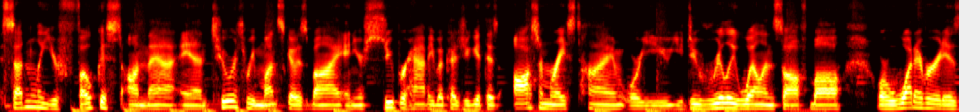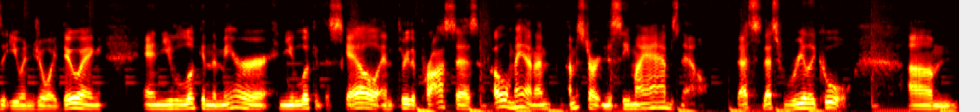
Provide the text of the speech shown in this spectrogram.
suddenly you're focused on that and two or three months goes by and you're super happy because you get this awesome race time or you you do really well in softball or whatever it is that you enjoy doing. And you look in the mirror and you look at the scale and through the process oh man i'm i'm starting to see my abs now that's that's really cool um,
